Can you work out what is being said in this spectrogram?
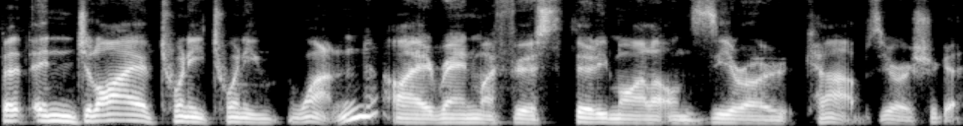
But in July of 2021, I ran my first 30 miler on zero carbs, zero sugar.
